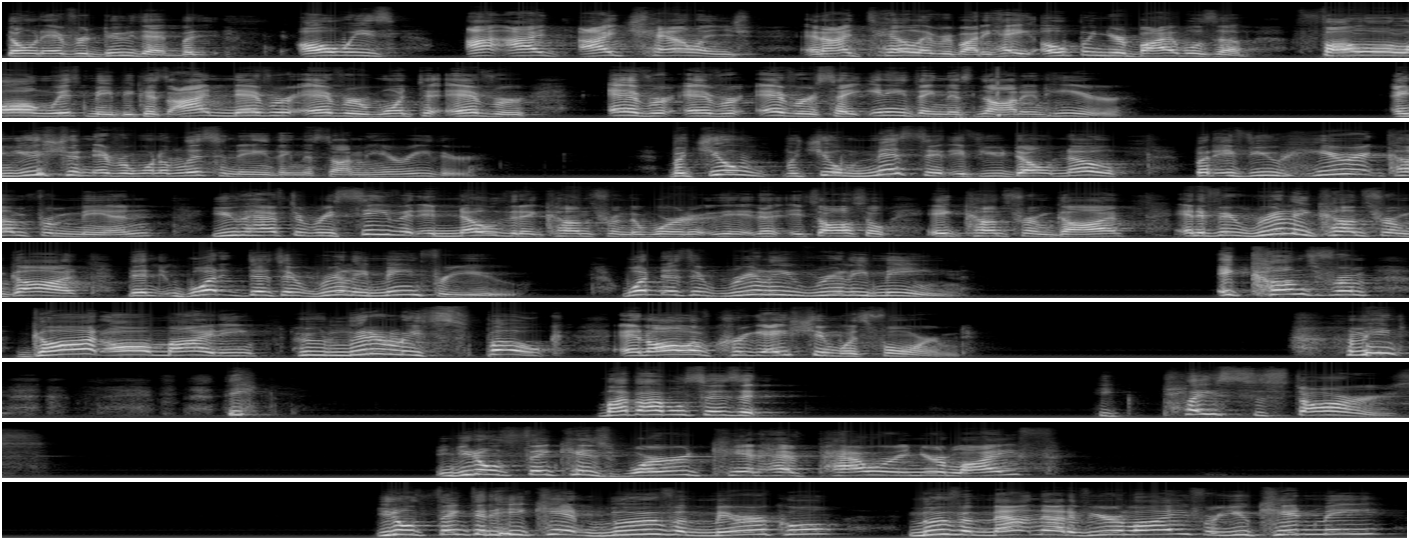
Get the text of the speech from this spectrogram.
Don't ever do that. But always, I, I, I challenge and I tell everybody, hey, open your Bibles up. Follow along with me because I never, ever want to ever, ever, ever, ever say anything that's not in here. And you shouldn't ever want to listen to anything that's not in here either. But you'll, but you'll miss it if you don't know but if you hear it come from men, you have to receive it and know that it comes from the word. It's also it comes from god. And if it really comes from god then what does it really mean for you? What does it really really mean? It comes from god almighty who literally spoke and all of creation was formed. I mean the my bible says that he placed the stars and you don't think His Word can't have power in your life? You don't think that He can't move a miracle, move a mountain out of your life? Are you kidding me?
